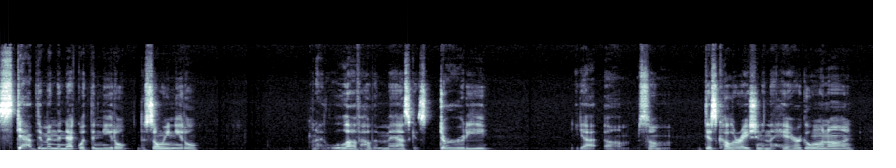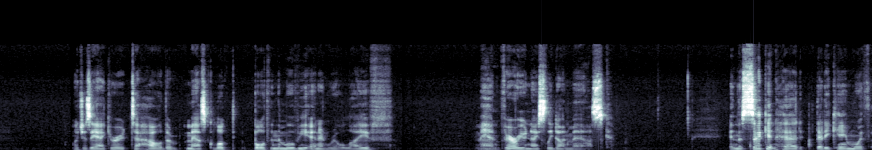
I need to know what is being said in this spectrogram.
stabbed him in the neck with the needle, the sewing needle. And I love how the mask is dirty. You got um, some discoloration in the hair going on, which is accurate to how the mask looked both in the movie and in real life. Man, very nicely done mask. And the second head that he came with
